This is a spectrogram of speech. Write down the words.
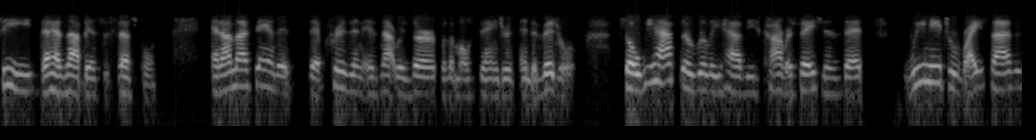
see that has not been successful. And i'm not saying that, that prison is not reserved for the most dangerous individuals. So we have to really have these conversations that we need to right size the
